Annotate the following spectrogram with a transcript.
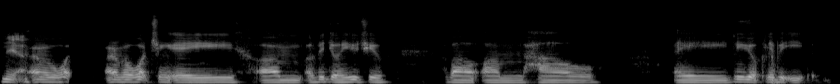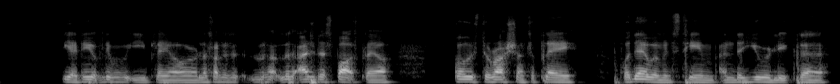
yeah, I remember what I remember watching a um a video on YouTube about um how a New York Liberty, yeah, New York Liberty player or Los Angeles, Los Angeles Sparks player goes to Russia to play for their women's team and the EuroLeague there.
